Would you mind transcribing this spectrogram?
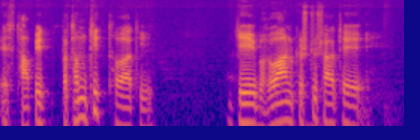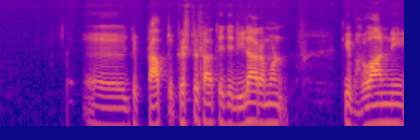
એ સ્થાપિત પ્રથમથી જ થવાથી જે ભગવાન કૃષ્ણ સાથે જે પ્રાપ્ત કૃષ્ણ સાથે જે લીલા રમણ કે ભગવાનની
